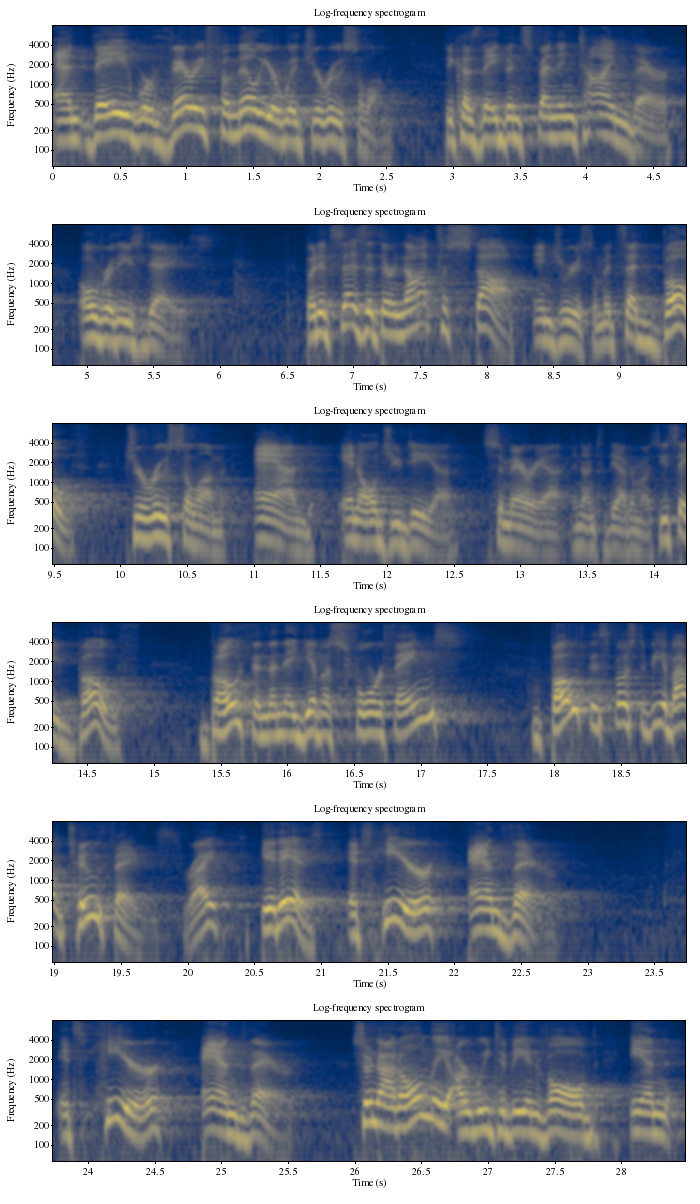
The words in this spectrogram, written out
And they were very familiar with Jerusalem because they'd been spending time there over these days. But it says that they're not to stop in Jerusalem. It said both Jerusalem and in all Judea Samaria, and unto the uttermost. You say both. Both, and then they give us four things? Both is supposed to be about two things, right? It is. It's here and there. It's here and there. So not only are we to be involved in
